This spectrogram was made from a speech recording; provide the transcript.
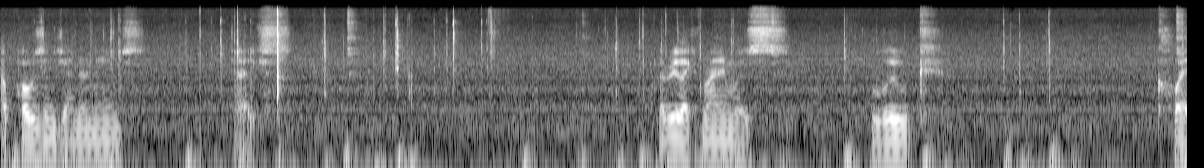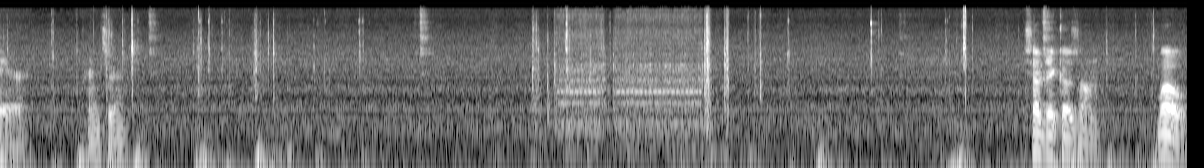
opposing gender names. Yikes. That'd be like if my name was Luke Claire. Printer. Subject goes home. Whoa.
